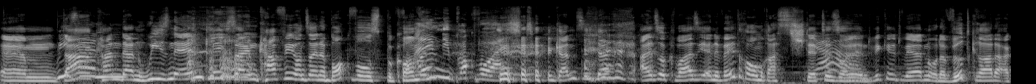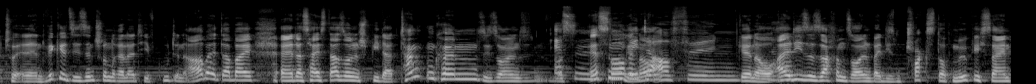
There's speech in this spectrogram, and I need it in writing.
Ähm, da kann dann Wiesen endlich seinen Kaffee und seine Bockwurst bekommen. Vor allem die Bockwurst. Ganz sicher. Also quasi eine Weltraumraststätte ja. soll entwickelt werden oder wird gerade aktuell entwickelt. Sie sind schon relativ gut in Arbeit dabei. Äh, das heißt, da sollen Spieler tanken können, sie sollen essen, essen Vorräte genau. auffüllen. Genau, ja. all diese Sachen sollen bei diesem Truckstop möglich sein.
